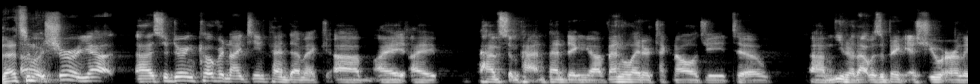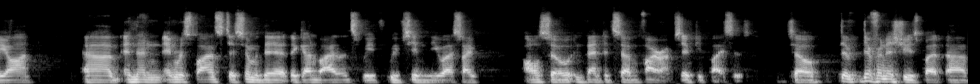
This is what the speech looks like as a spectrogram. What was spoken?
That's oh, an- sure, yeah. Uh, so during COVID nineteen pandemic, um, I, I have some patent pending uh, ventilator technology to, um, you know, that was a big issue early on. Um, and then in response to some of the, the gun violence we've, we've seen in the US, I also invented some firearm safety devices. So di- different issues, but uh,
